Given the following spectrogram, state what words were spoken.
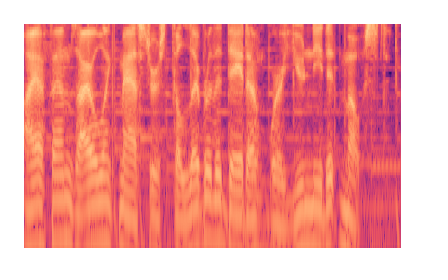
IFM's IO-Link Masters deliver the data where you need it most.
